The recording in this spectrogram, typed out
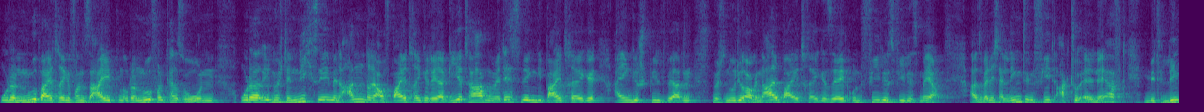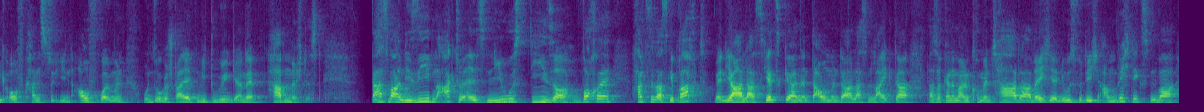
oder nur Beiträge von Seiten oder nur von Personen oder ich möchte nicht sehen, wenn andere auf Beiträge reagiert haben und mir deswegen die Beiträge eingespielt werden. Ich möchte nur die Originalbeiträge sehen und vieles, vieles mehr. Also wenn dich dein LinkedIn-Feed aktuell nervt, mit Link-Off kannst du ihn aufräumen und so gestalten, wie du ihn gerne haben möchtest. Das waren die sieben aktuellsten News dieser Woche. Hat sie was gebracht? Wenn ja, lass jetzt gerne einen Daumen da, lass ein Like da, lass auch gerne mal einen Kommentar da, welche News für dich am wichtigsten war.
